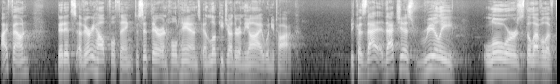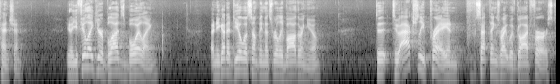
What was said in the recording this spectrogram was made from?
I found that it's a very helpful thing to sit there and hold hands and look each other in the eye when you talk. Because that, that just really lowers the level of tension. You know, you feel like your blood's boiling and you got to deal with something that's really bothering you to, to actually pray and set things right with God first,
